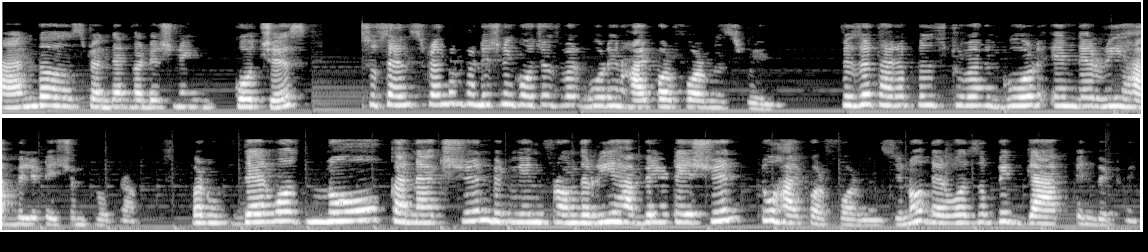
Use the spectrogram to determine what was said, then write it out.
and the strength and conditioning coaches. So since strength and conditioning coaches were good in high performance training physiotherapists were good in their rehabilitation program. But there was no connection between from the rehabilitation to high performance you know there was a big gap in between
